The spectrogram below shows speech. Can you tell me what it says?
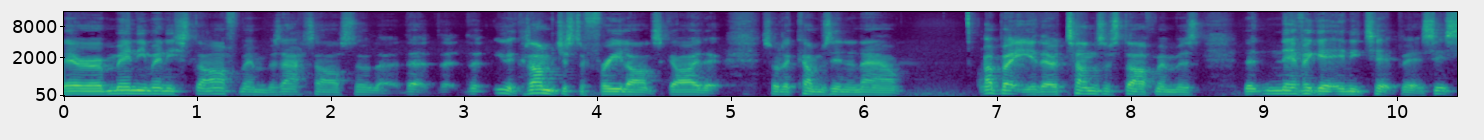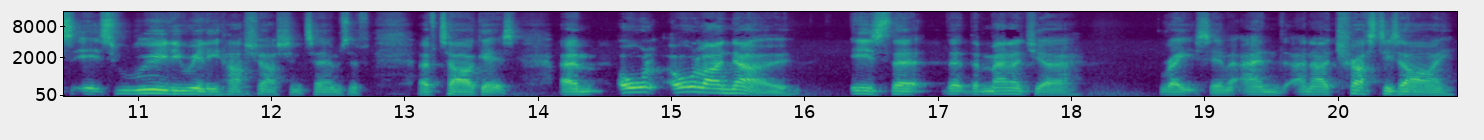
there are many, many staff members at Arsenal that, that, that, that you know, because I'm just a freelance guy that sort of comes in and out I bet you there are tons of staff members that never get any tidbits. It's it's really really hush hush in terms of of targets. Um, all all I know is that that the manager rates him and and I trust his eye.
